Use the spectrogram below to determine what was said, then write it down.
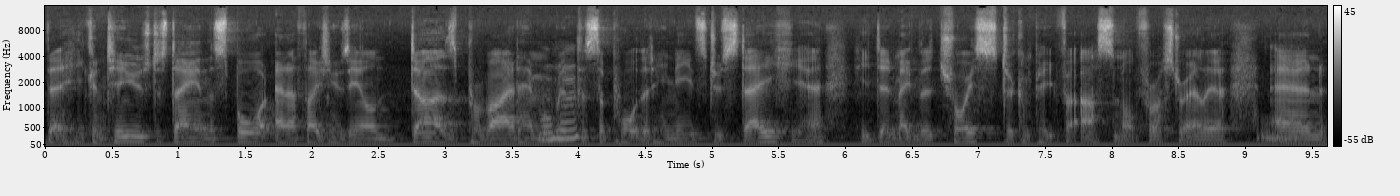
that he continues to stay in the sport and Athletics New Zealand does provide him Mm-hmm. with the support that he needs to stay here. He did make the choice to compete for us, not for Australia, and.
